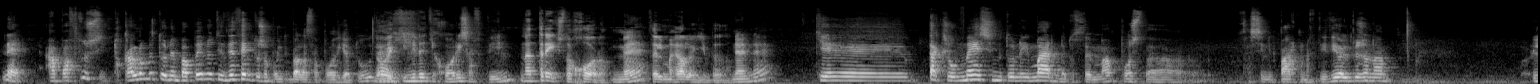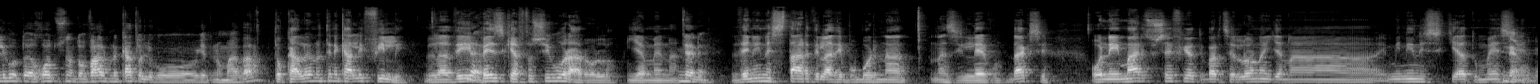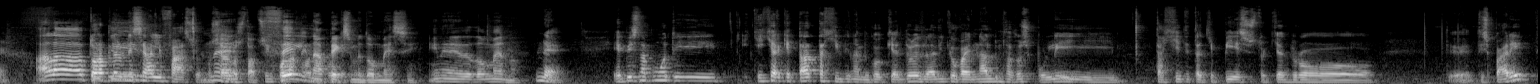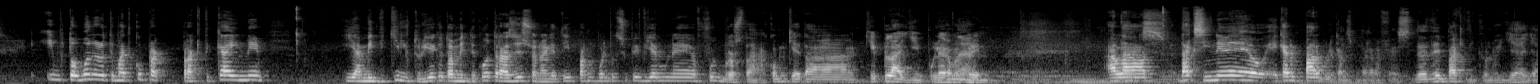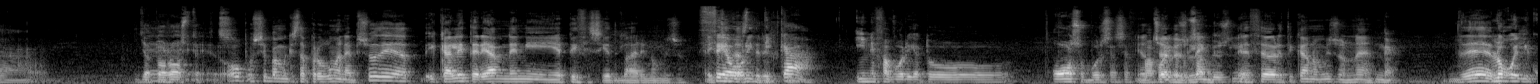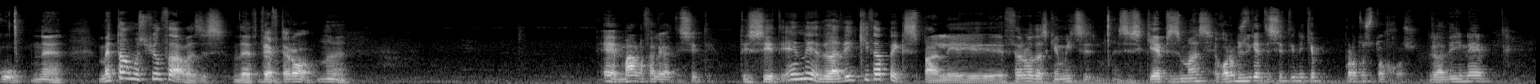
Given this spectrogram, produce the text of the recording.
Ναι, από αυτούς το καλό με τον Εμπαπέ είναι ότι δεν θέλει τόσο πολύ την μπάλα στα πόδια του. Δηλαδή Όχι. κινείται και χωρίς αυτήν. Να τρέχει στο χώρο. Ναι. Θέλει μεγάλο γήπεδο. Ναι, ναι. Και εντάξει, ο Μέση με τον Neymar είναι το θέμα. Πώς θα, θα συνεπάρχουν αυτοί οι δύο. Ελπίζω να. Λίγο το εγώ τους να το βάλουν κάτω λίγο για την ομάδα. Το καλό είναι ότι είναι καλοί φίλοι. Δηλαδή Ναι. παίζει και αυτό σίγουρα ρόλο για μένα. Ναι, ναι. Δεν είναι στάρ δηλαδή που μπορεί να, να ζηλεύουν. Εντάξει. Ο Νεϊμάρης τους έφυγε από την Παρσελώνα για να μην είναι η σκιά του Μέση. Ναι, ναι. Αλλά από Τώρα ό,τι- πλέον είναι σε άλλη φάση όμως. Ναι, σε άλλο στάτους. Έχει πολλά θέλει χρόνια να που παίξει με το Μέση. Είναι δεδομένο. Ναι. Επίσης να πούμε ότι και έχει αρκετά ταχυδυναμικό κέντρο, δηλαδή και ο Βαϊνάλντουμ θα δώσει πολύ ταχύτητα και πίεση στο κέντρο ε, της Παρή. Ε, Το μόνο ερωτηματικό πρακ- πρακτικά είναι η αμυντική λειτουργία και το αμυντικό transition, γιατί υπάρχουν πολλοί παίκτες που βγαίνουν full μπροστά, ακόμη και, τα, και οι πλάγοι που λέγαμε Ναι. πριν. Αλλά Εντάξει. εντάξει, είναι, έκανε πάρα πολύ καλές μεταγραφές. Δηλαδή δεν υπάρχει δικαιολογία για, για το Ε, roster της. Όπως είπαμε και στα προηγούμενα επεισόδια, η καλύτερη άμυνα είναι η επίθεση για την Πάρη, νομίζω. Εκεί θα στηριχτεί. θεωρητικά είναι φαβορή για το. Όσο μπορείς να σε Για το φαβορή για Champions το League. Champions League. Ε, θεωρητικά νομίζω ναι. ναι. Δε... Λόγω υλικού. Ναι. Μετά όμως ποιον θα βάζει δεύτερο; Δεύτερο. Ναι. Ε, μάλλον θα λέγα τη City. Τη City. Ε, ναι, δηλαδή εκεί θα παίξεις πάλι. Θέλοντας και εμείς στις σκέψεις μας. Εγώ νομίζω ότι για τη City είναι και πρώτος στόχος. Δηλαδή είναι.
